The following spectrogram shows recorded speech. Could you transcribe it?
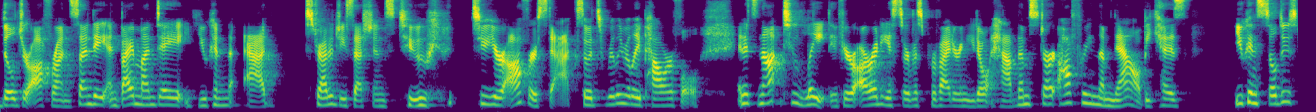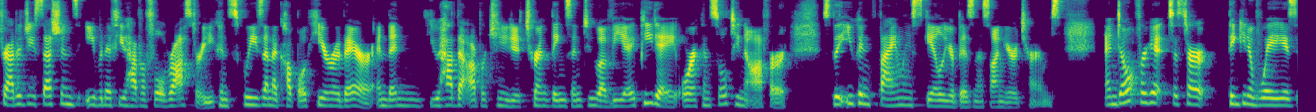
build your offer on Sunday, and by Monday you can add strategy sessions to to your offer stack. So it's really really powerful. And it's not too late if you're already a service provider and you don't have them, start offering them now because you can still do strategy sessions even if you have a full roster. You can squeeze in a couple here or there, and then you have the opportunity to turn things into a VIP day or a consulting offer so that you can finally scale your business on your terms. And don't forget to start thinking of ways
